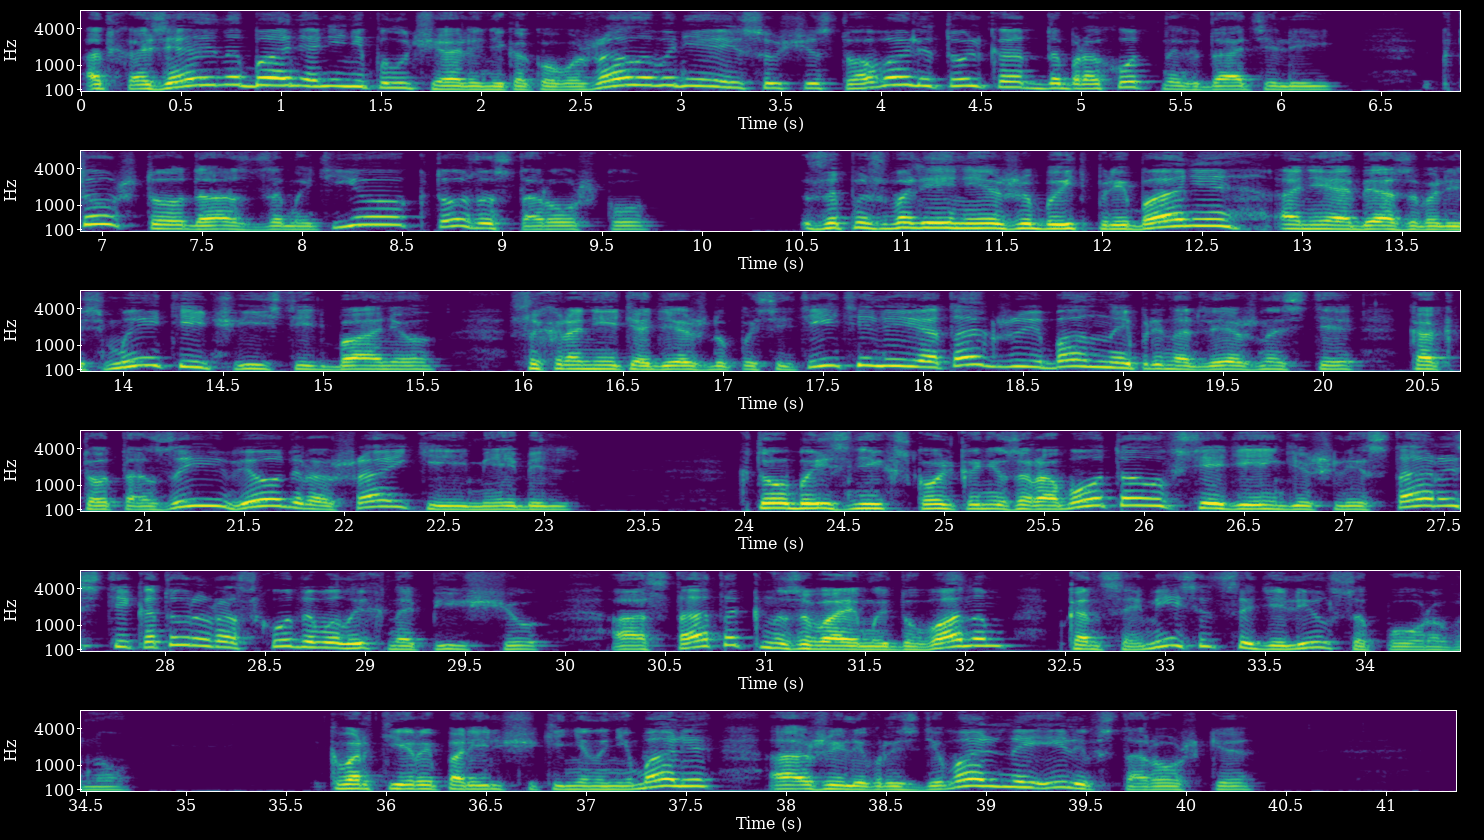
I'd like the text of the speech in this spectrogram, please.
От хозяина бань они не получали никакого жалования и существовали только от доброхотных дателей — кто что даст за мытье, кто за сторожку. За позволение же быть при бане они обязывались мыть и чистить баню, сохранить одежду посетителей, а также и банные принадлежности, как то тазы, ведра, шайки и мебель. Кто бы из них сколько ни заработал, все деньги шли старости, который расходовал их на пищу, а остаток, называемый дуваном, в конце месяца делился поровну. Квартиры парильщики не нанимали, а жили в раздевальной или в сторожке.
